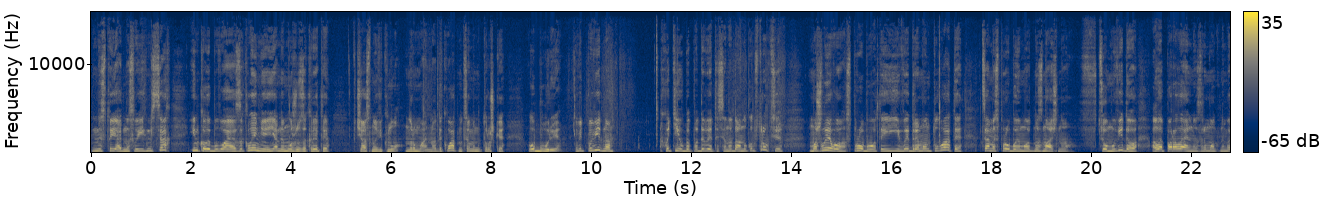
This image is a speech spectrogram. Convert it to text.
не стоять на своїх місцях, інколи буває заклинює, і я не можу закрити вчасно вікно нормально, адекватно. Це мене трошки обурює. Відповідно, хотів би подивитися на дану конструкцію. Можливо, спробувати її відремонтувати. Це ми спробуємо однозначно в цьому відео, але паралельно з ремонтними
